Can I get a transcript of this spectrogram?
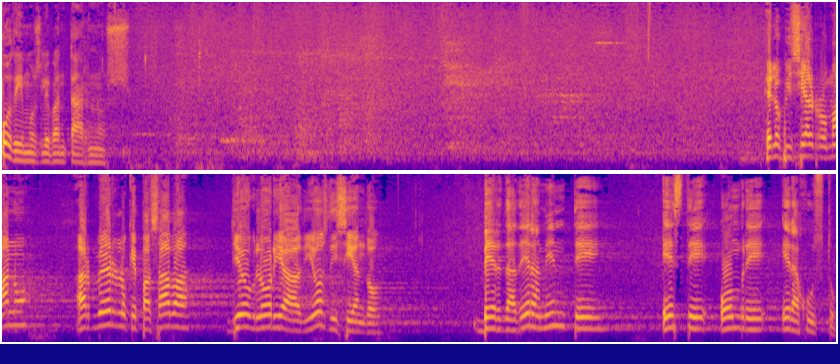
Podemos levantarnos. El oficial romano, al ver lo que pasaba, dio gloria a Dios diciendo, Verdaderamente este hombre era justo.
